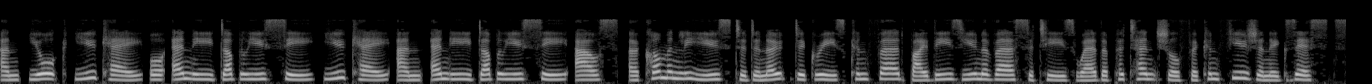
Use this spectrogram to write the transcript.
and York UK or NEWC UK and NEWC AUS are commonly used to denote degrees conferred by these universities where the potential for confusion exists,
